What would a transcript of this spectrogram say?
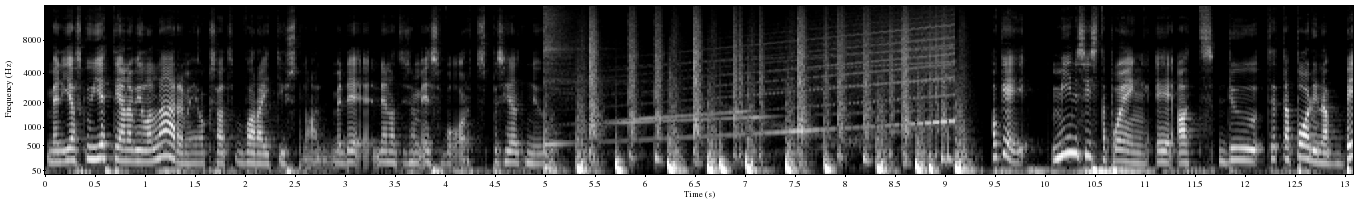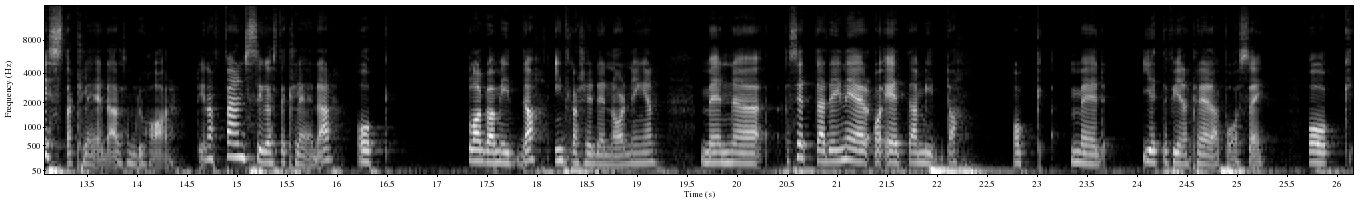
Men jag skulle jättegärna vilja lära mig också att vara i tystnad. Men det, det är något som är svårt. Speciellt nu. Okej, min sista poäng är att du sätter på dina bästa kläder som du har. Dina fancyaste kläder och lagar middag. Inte kanske i den ordningen. Men eh, äh, sätter dig ner och äter middag. Och med jättefina kläder på sig. Och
